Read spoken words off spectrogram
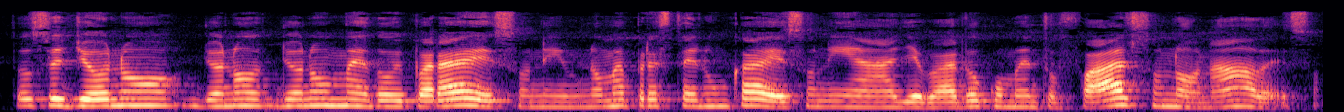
entonces yo no, yo no, yo no me doy para eso, ni no me presté nunca a eso, ni a llevar documentos falsos, no, nada de eso.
